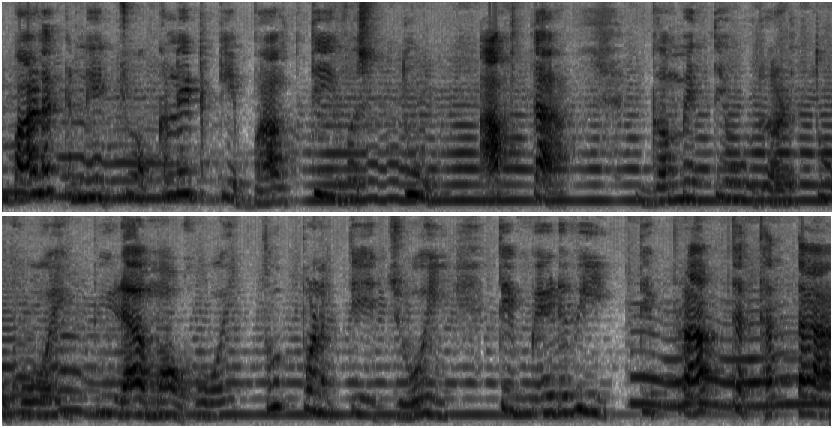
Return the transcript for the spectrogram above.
બાળકને ચોકલેટ કે ભાવતી વસ્તુ આપતા ગમે તેવું રડતું હોય, પીડામાં હોય, તો પણ તે જોઈ, તે મેળવી, તે પ્રાપ્ત થતા,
